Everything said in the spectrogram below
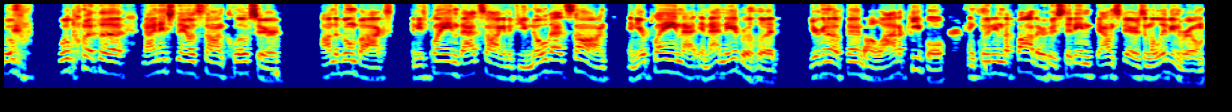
we'll we'll put the Nine Inch Nails song "Closer" on the boombox, and he's playing that song. And if you know that song and you're playing that in that neighborhood, you're going to offend a lot of people, including the father who's sitting downstairs in the living room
